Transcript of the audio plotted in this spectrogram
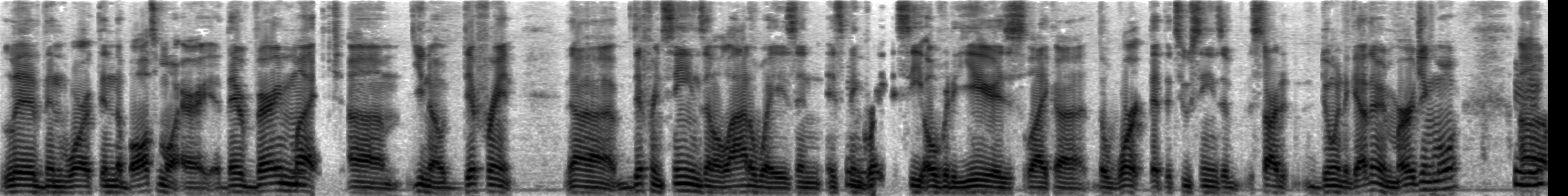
lived and worked in the Baltimore area. They're very mm-hmm. much, um, you know, different, uh, different scenes in a lot of ways, and it's been mm-hmm. great to see over the years, like uh, the work that the two scenes have started doing together and merging more. Mm-hmm. Uh,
